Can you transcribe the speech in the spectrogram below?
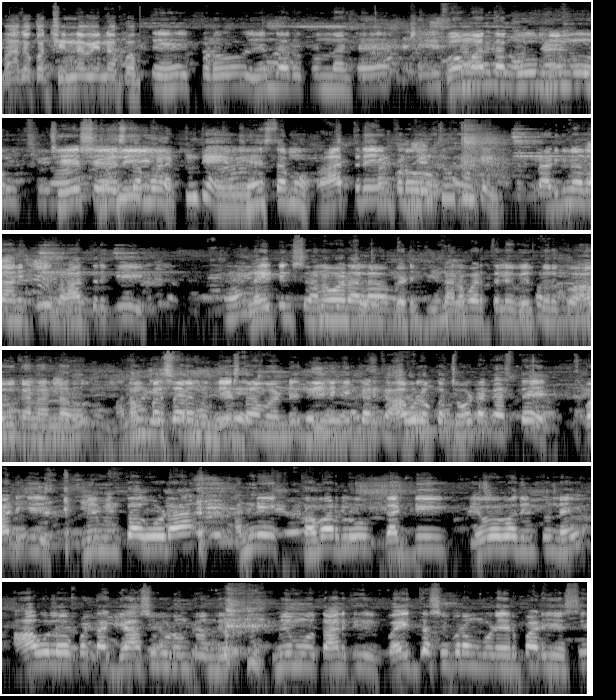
మాదొక చిన్న విన్నపం. అయితే ఇప్పుడు ఏం జరుగుతుందంటే గోమాతకు మేము చేసేది చేస్తాము రాత్రి ఇప్పుడు ఇప్పుడు అడిగిన దానికి రాత్రికి లైటింగ్స్ కనబడాలా? వాటికి కనబడతలే వెళ్తురుకు ఆవు కానీ అన్నారు. కంపల్సరీ మేము చేస్తామండి. దీనికి ఇక్కడికి ఆవులు ఒక చోటకి వస్తే వాటికి మేము ఇంకా కూడా అన్ని కవర్లు గడ్డి ఏవేవో తింటున్నాయి. ఆవు లోపల గ్యాస్ కూడా ఉంటుంది. మేము దానికి వైద్య శిబిరం కూడా ఏర్పాటు చేసి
